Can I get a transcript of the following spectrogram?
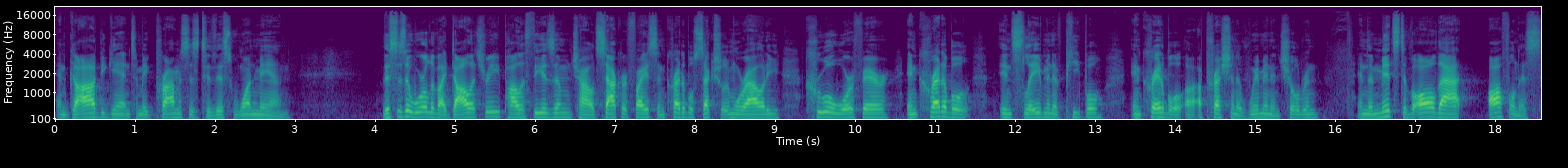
And God began to make promises to this one man. This is a world of idolatry, polytheism, child sacrifice, incredible sexual immorality, cruel warfare, incredible enslavement of people, incredible uh, oppression of women and children. In the midst of all that awfulness,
